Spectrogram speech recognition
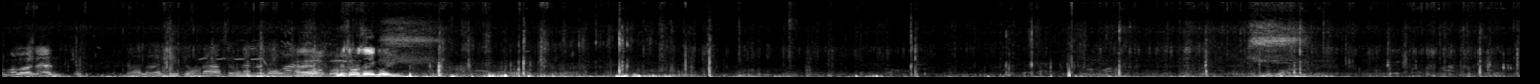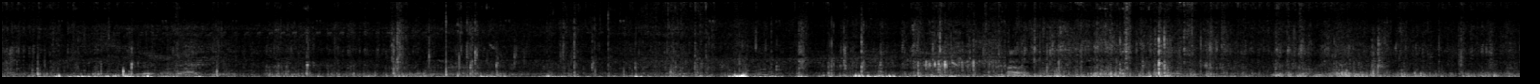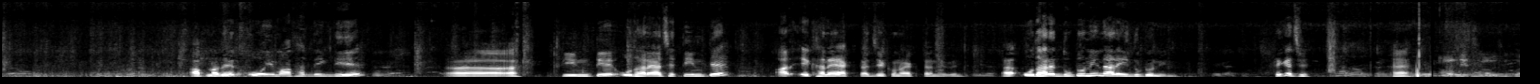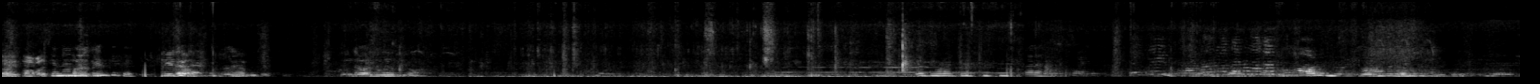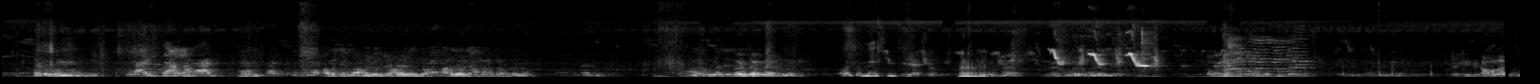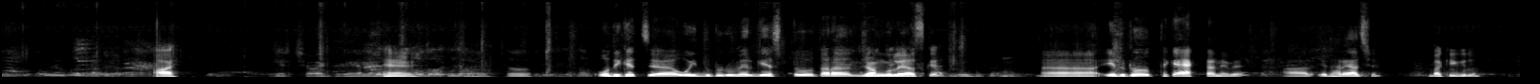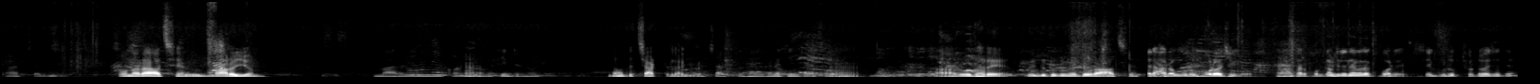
ভালো আছেন? ভালো আছি তোমরা আছো না বাবা? হ্যাঁ। মেসমশাই কই? আপনাদের ওই মাথার দিক দিয়ে তিনটে ওধারে আছে তিনটে, আর এখানে একটা, যে কোনো একটা নেবেন। ওধারে দুটো নিন আর এই দুটো নিন। ঠিক আছে? হ্যাঁ। আয়। হ্যাঁ। ওদিকে ওই দুটো রুমের গেস্ট তো তারা জঙ্গলে আজকে। এ দুটো থেকে একটা নেবে। আর এধারে আছে বাকিগুলো। ওনারা আছেন বারো জন। না, ওদের চারটে লাগবে। চারটে হ্যাঁ এখানে আর ওধারে ওই দুটো রুমে তো ওরা আছে। আরও গ্রুপ বড় ছিল। আসার প্রোগ্রাম ছিল পরে সেই গ্রুপ ছোট হয়েছে।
